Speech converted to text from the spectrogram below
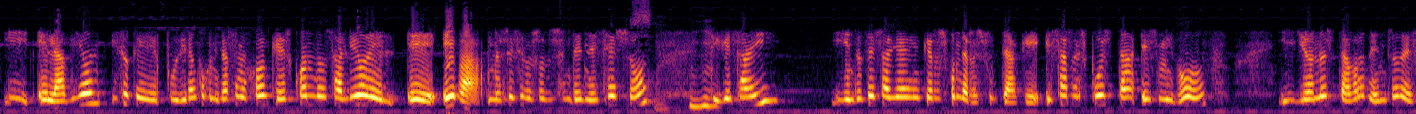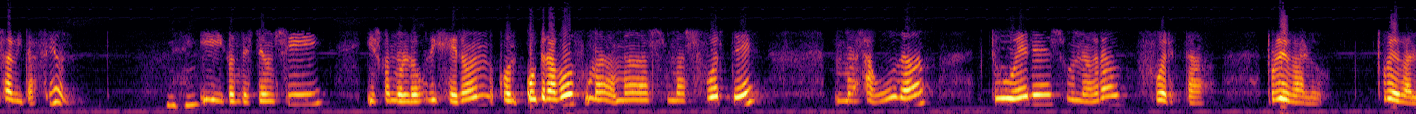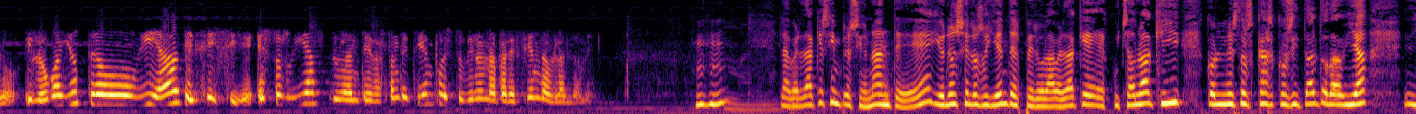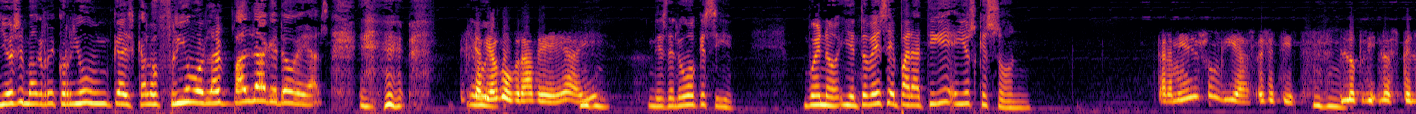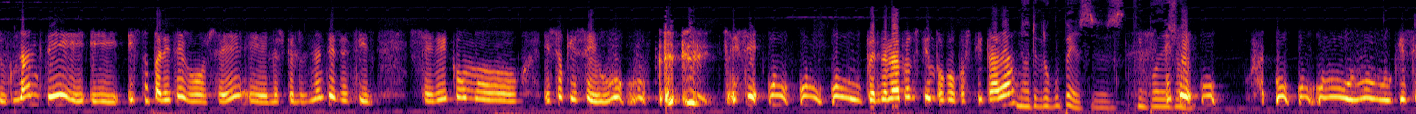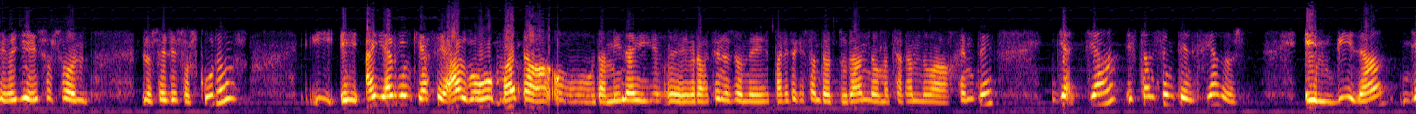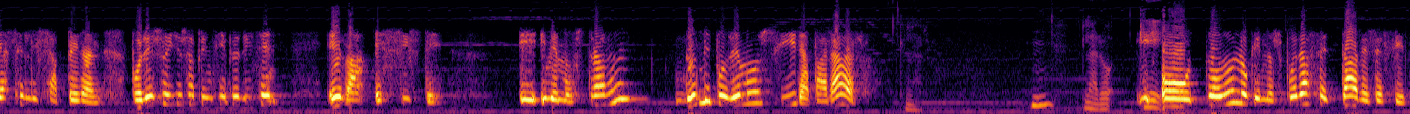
y el avión hizo que pudieran comunicarse mejor, que es cuando salió el eh, Eva. No sé si vosotros entendéis eso. Sigues ahí y entonces hay alguien que responde. Resulta que esa respuesta es mi voz y yo no estaba dentro de esa habitación. Y contesté un sí y es cuando luego dijeron con otra voz ma- más, más fuerte, más aguda, tú eres una gran fuerza, pruébalo, pruébalo. Y luego hay otro guía que sí, sí, estos guías durante bastante tiempo estuvieron apareciendo hablándome. La verdad que es impresionante, ¿eh? Yo no sé los oyentes, pero la verdad que escuchando aquí con estos cascos y tal todavía, yo se me ha recorrido un escalofrío por la espalda que no veas. Es que había algo grave ¿eh? ahí. Desde luego que sí. Bueno, y entonces, eh, para ti, ¿ellos qué son? Para mí ellos son guías, es decir, lo, pri- lo espeluznante, eh, eh, esto parece ¿eh? Eh, Lo espeluznante, es decir, se ve como eso que ese u, u, ese u, u, u, perdona porque estoy un poco constipada, No te preocupes, es tiempo de eso. ese u, u, u, u que se oye, esos son los seres oscuros y eh, hay alguien que hace algo, mata o también hay eh, grabaciones donde parece que están torturando, machacando a gente, ya, ya están sentenciados en vida, ya se les apegan. Por eso ellos al principio dicen, Eva existe. Eh, y me mostraron dónde podemos ir a parar. Claro. y, que- o todo lo que nos pueda afectar, es decir,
